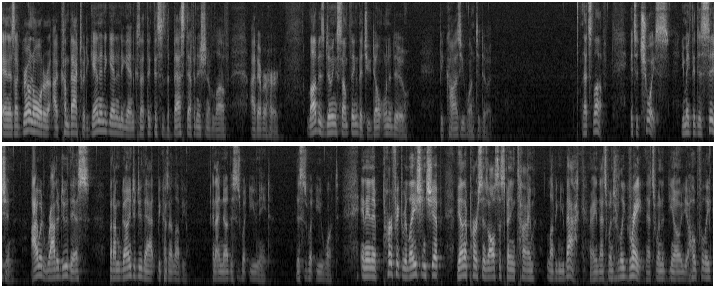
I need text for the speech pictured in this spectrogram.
And as I've grown older, I've come back to it again and again and again because I think this is the best definition of love I've ever heard. Love is doing something that you don't want to do because you want to do it. That's love. It's a choice. You make the decision. I would rather do this, but I'm going to do that because I love you and I know this is what you need. This is what you want. And in a perfect relationship, the other person is also spending time loving you back, right? That's when it's really great. That's when, it, you know, you, hopefully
